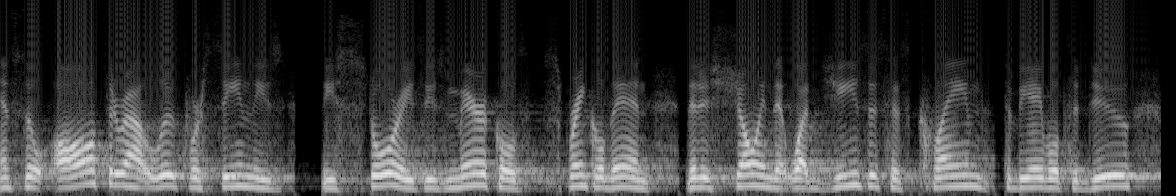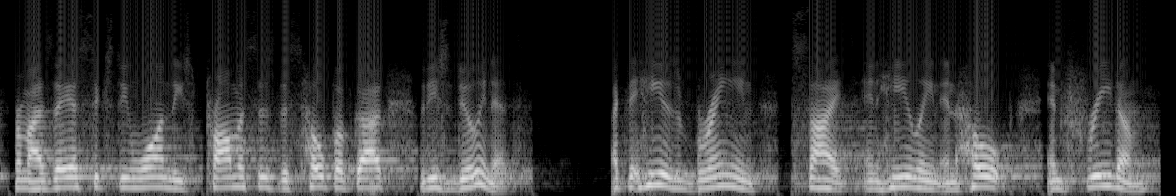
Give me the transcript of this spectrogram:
And so, all throughout Luke, we're seeing these, these stories, these miracles sprinkled in that is showing that what Jesus has claimed to be able to do from Isaiah 61, these promises, this hope of God, that he's doing it. Like that he is bringing sight and healing and hope and freedom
